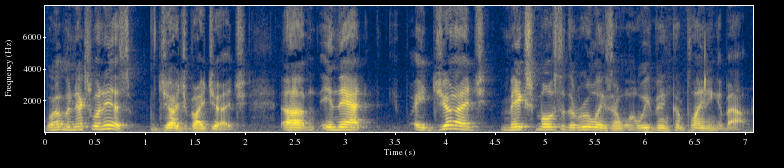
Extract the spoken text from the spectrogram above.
Well, the next one is judge by judge, um, in that a judge makes most of the rulings on what we've been complaining about.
